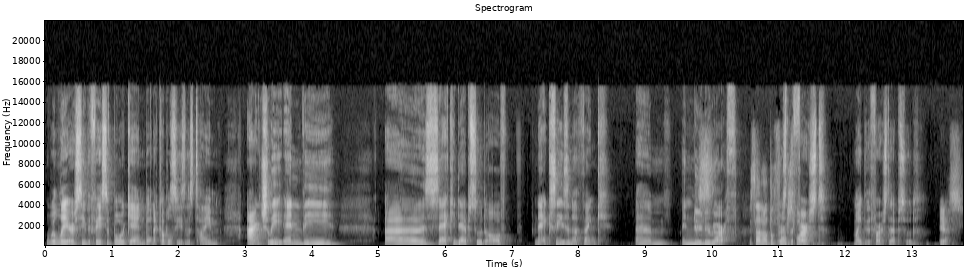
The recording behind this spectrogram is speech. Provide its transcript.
we'll later see the face of Boe again, but in a couple seasons' time. Actually, in the uh, second episode of next season, I think. Um, in New New Earth. Is that not the is first the one? first? Might be the first episode. Yes.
